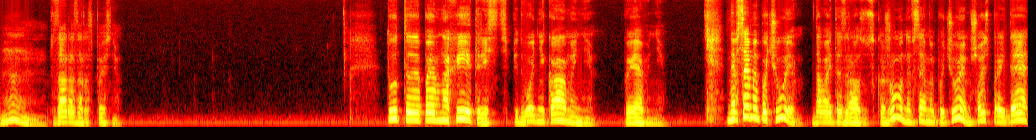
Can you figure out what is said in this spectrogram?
м зараз, зараз поясню. Тут е, певна хитрість, підводні камені, певні. Не все ми почуємо, давайте зразу скажу, не все ми почуємо, щось прийде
